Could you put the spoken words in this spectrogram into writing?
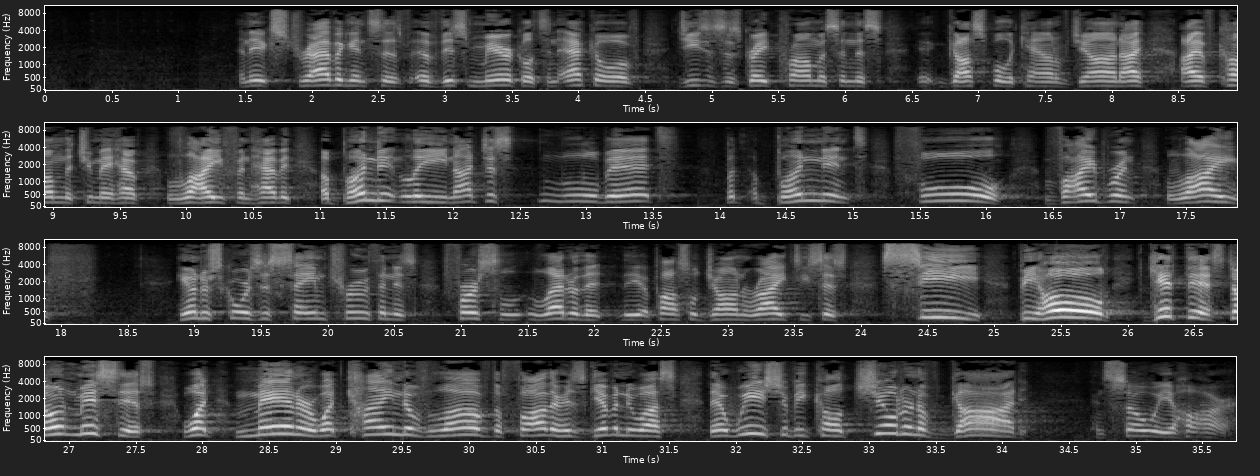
And the extravagance of, of this miracle, it's an echo of Jesus' great promise in this gospel account of John. I, I have come that you may have life and have it abundantly, not just a little bit, but abundant, full, vibrant life. He underscores this same truth in his first letter that the Apostle John writes. He says, See, behold, get this, don't miss this, what manner, what kind of love the Father has given to us that we should be called children of God. And so we are.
